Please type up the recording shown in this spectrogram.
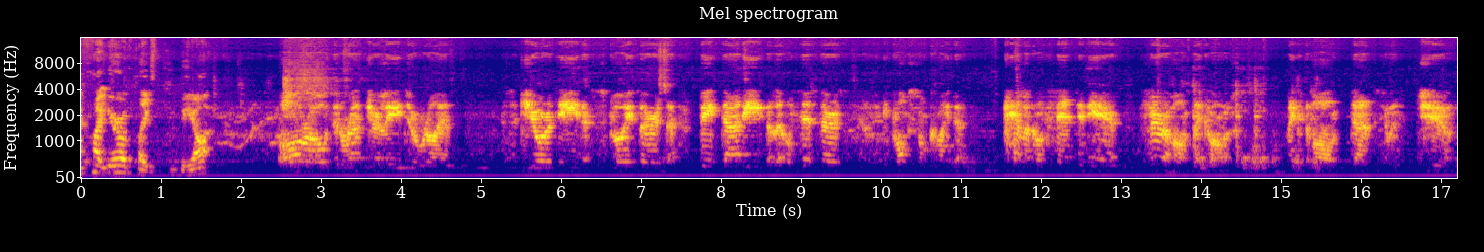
Not quite your place, Biot. All roads in Rapture lead to Ryan. The security, the exploiters, the Big Daddy, the Little Sisters. He pumps some kind of chemical scent in the air. Pheromones, they call it. Makes them all dance to his tune.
